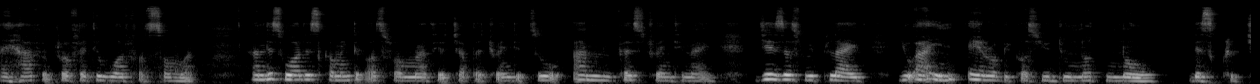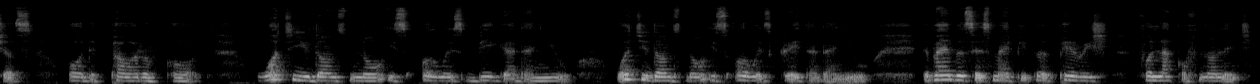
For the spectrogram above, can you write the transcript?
I have a prophetic word for someone. And this word is coming to us from Matthew chapter 22 and verse 29. Jesus replied, You are in error because you do not know the scriptures or the power of God. What you don't know is always bigger than you. What you don't know is always greater than you. The Bible says, My people perish for lack of knowledge,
